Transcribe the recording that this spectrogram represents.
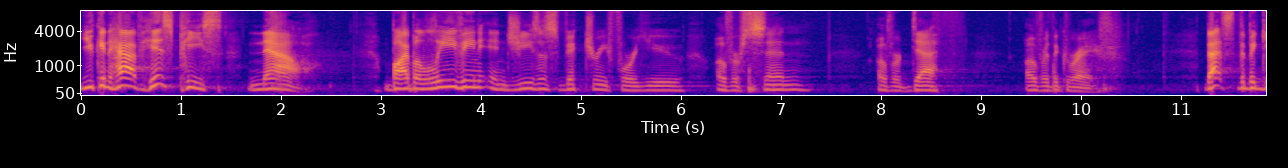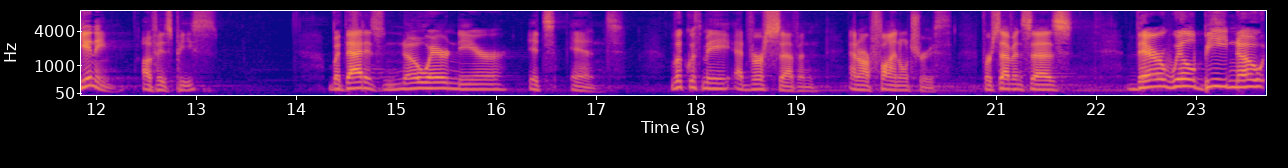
You can have his peace now by believing in Jesus' victory for you over sin, over death, over the grave. That's the beginning of his peace, but that is nowhere near its end. Look with me at verse 7 and our final truth. Verse 7 says, There will be no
